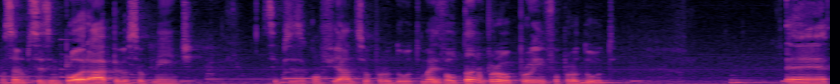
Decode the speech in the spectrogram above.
Você não precisa implorar pelo seu cliente, você precisa confiar no seu produto. Mas voltando pro, pro infoproduto, é,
